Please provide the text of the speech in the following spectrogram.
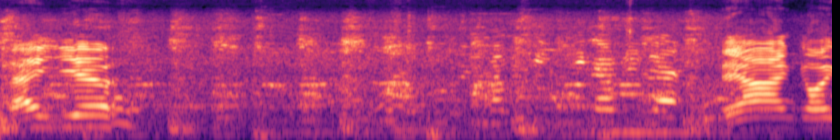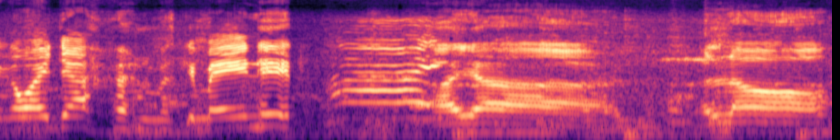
Thank you. Ayan, kaway-kaway dyan. Maski mainit. Hi! Ayan. Hello.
